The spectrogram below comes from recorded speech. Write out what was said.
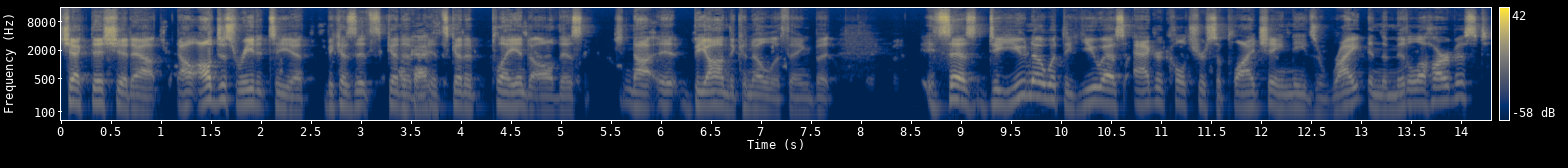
check this shit out. I'll, I'll, just read it to you because it's gonna okay. it's gonna play into all this, not it, beyond the canola thing, but it says, Do you know what the U.S. agriculture supply chain needs right in the middle of harvest?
